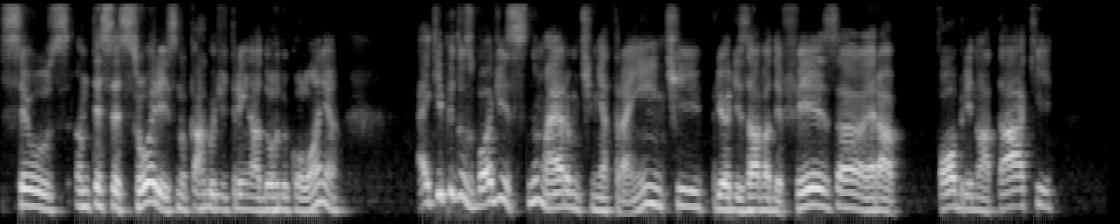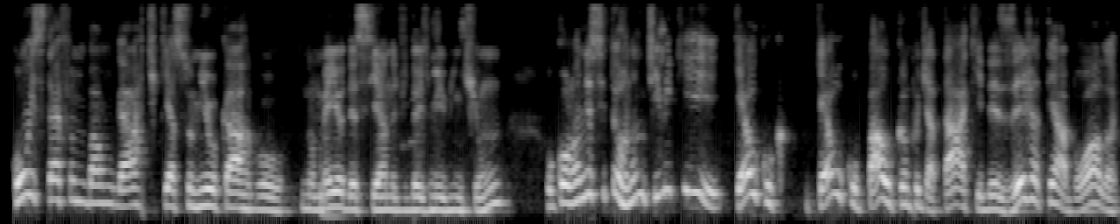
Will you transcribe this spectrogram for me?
seus antecessores no cargo de treinador do Colônia, a equipe dos bodes não era um time atraente, priorizava a defesa, era pobre no ataque. Com o Stefan Baumgart, que assumiu o cargo no meio desse ano de 2021, o Colônia se tornou um time que quer, quer ocupar o campo de ataque, deseja ter a bola,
